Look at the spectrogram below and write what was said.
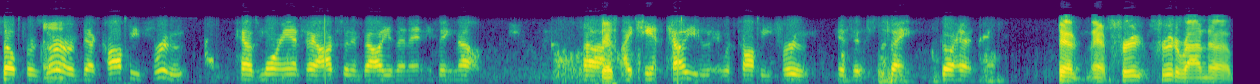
So preserve that coffee fruit has more antioxidant value than anything else. Uh, I can't tell you with coffee fruit if it's the same. Go ahead. That, that fruit fruit around the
